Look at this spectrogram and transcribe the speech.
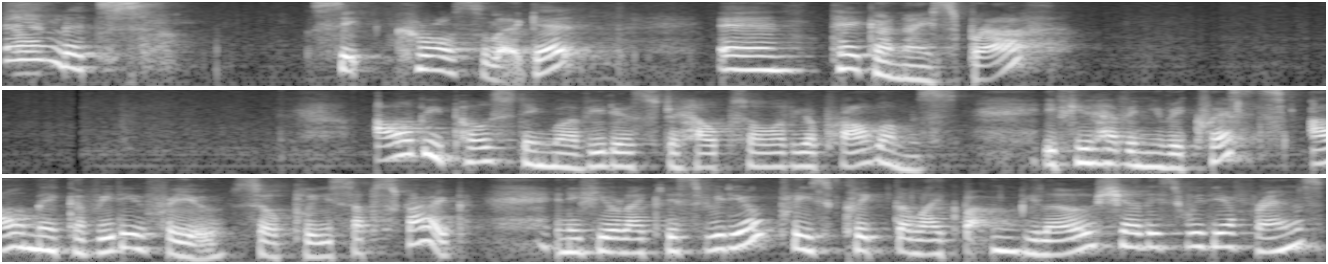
And let's sit cross-legged and take a nice breath. I'll be posting more videos to help solve your problems. If you have any requests, I'll make a video for you, so please subscribe. And if you like this video, please click the like button below, share this with your friends,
